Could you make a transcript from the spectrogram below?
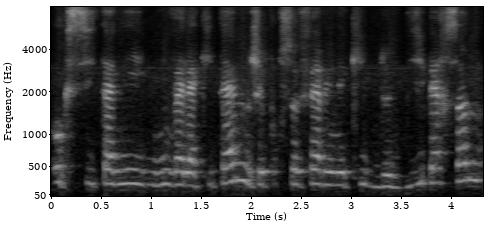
Occitanie, Nouvelle-Aquitaine. J'ai pour ce faire une équipe de 10 personnes,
